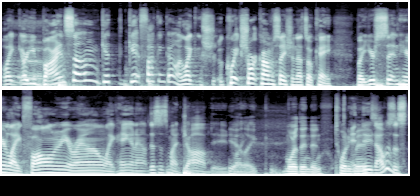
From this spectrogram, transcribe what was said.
like, are you buying something? Get get fucking going. Like, sh- a quick, short conversation. That's okay. But you're sitting here like following me around, like hanging out. This is my job, dude. Yeah, like, more than, than 20 And minutes. dude, I was just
